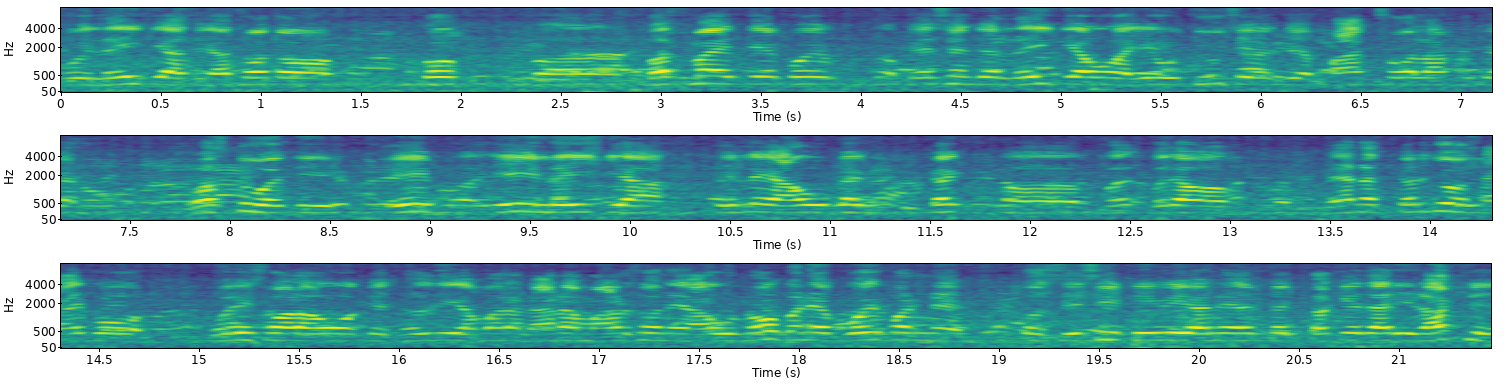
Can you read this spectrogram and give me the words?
કોઈ લઈ ગયા છે અથવા તો કોઈક બસમાં તે કોઈ પેસેન્જર લઈ ગયા હોય એવું થયું છે કે પાંચ, છ લાખ રૂપિયાનું વસ્તુ હતી, એ એ લઈ ગયા. એટલે આવું કંઈક કંઈક બધા મહેનત કરજો સાહેબો, પોલીસવાળાઓ, કે જલ્દી અમારા નાના માણસોને આવું ન બને કોઈ પણને, તો સીસીટીવી અને કંઈક તકેદારી રાખે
